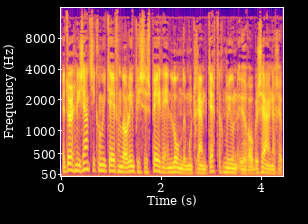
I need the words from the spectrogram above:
Het organisatiecomité van de Olympische Spelen in Londen moet ruim 30 miljoen euro bezuinigen.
